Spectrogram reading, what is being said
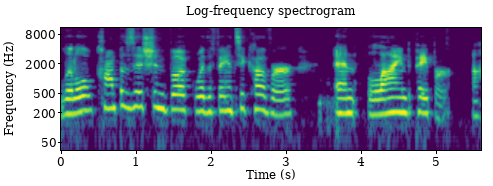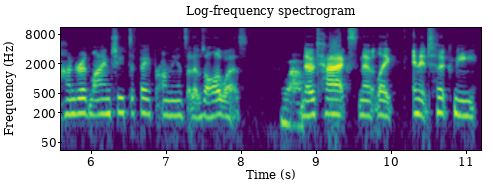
little composition book with a fancy cover and lined paper, a hundred lined sheets of paper on the inside. That was all it was. Wow. No tax, no like, and it took me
